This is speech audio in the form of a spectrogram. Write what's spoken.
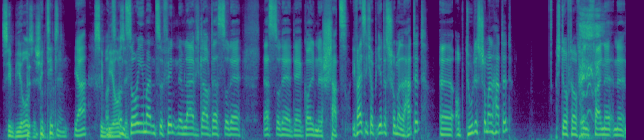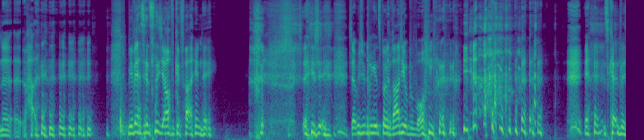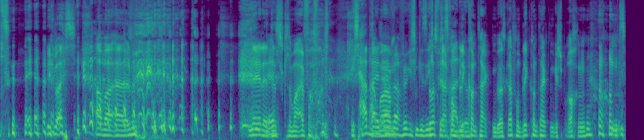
Symbiose betiteln, ja. Symbiose. Und, und so jemanden zu finden im Live, ich glaube, das ist so der, das ist so der, der goldene Schatz. Ich weiß nicht, ob ihr das schon mal hattet, äh, ob du das schon mal hattet. Ich durfte auf jeden Fall eine, eine, eine äh, mir wäre es jetzt nicht aufgefallen, ey. Ich, ich habe mich übrigens beim Radio beworben. ja, ist kein Witz. Ich weiß. Aber äh, nee, nee, das ist mal einfach von. Ich habe halt Aber, einfach wirklich ein Gesicht Du hast gerade von. Blickkontakten, du hast gerade von Blickkontakten gesprochen und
